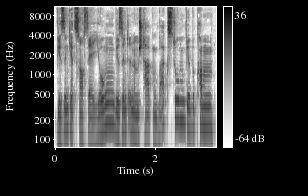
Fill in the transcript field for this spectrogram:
wir sind jetzt noch sehr jung, wir sind in einem starken Wachstum, wir bekommen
